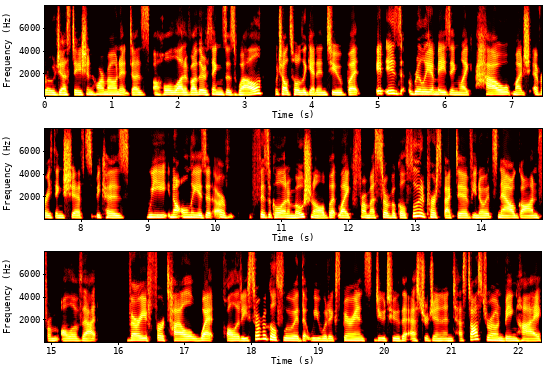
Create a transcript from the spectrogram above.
progestation hormone, it does a whole lot of other things as well, which I'll totally get into. But it is really amazing like how much everything shifts because we not only is it our physical and emotional but like from a cervical fluid perspective you know it's now gone from all of that very fertile wet quality cervical fluid that we would experience due to the estrogen and testosterone being high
